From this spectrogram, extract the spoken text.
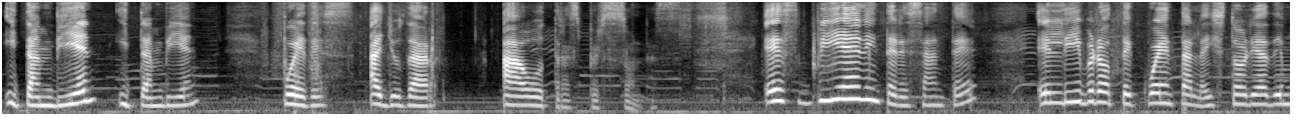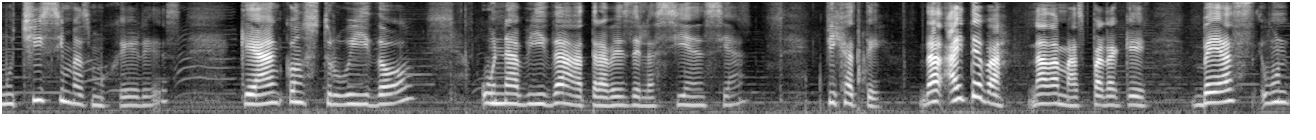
y también, y también puedes ayudar a otras personas. Es bien interesante. El libro te cuenta la historia de muchísimas mujeres que han construido una vida a través de la ciencia. Fíjate, ahí te va, nada más, para que veas un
